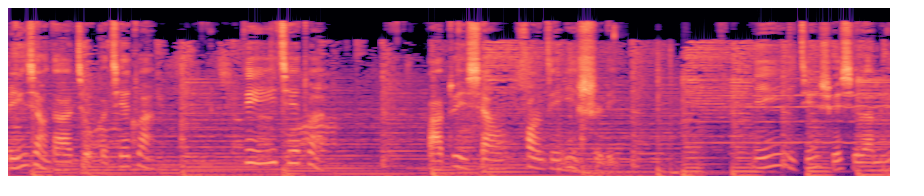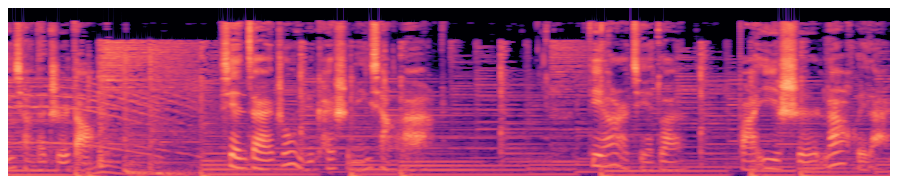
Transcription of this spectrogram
冥想的九个阶段，第一阶段，把对象放进意识里。你已经学习了冥想的指导。现在终于开始冥想了。第二阶段，把意识拉回来，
